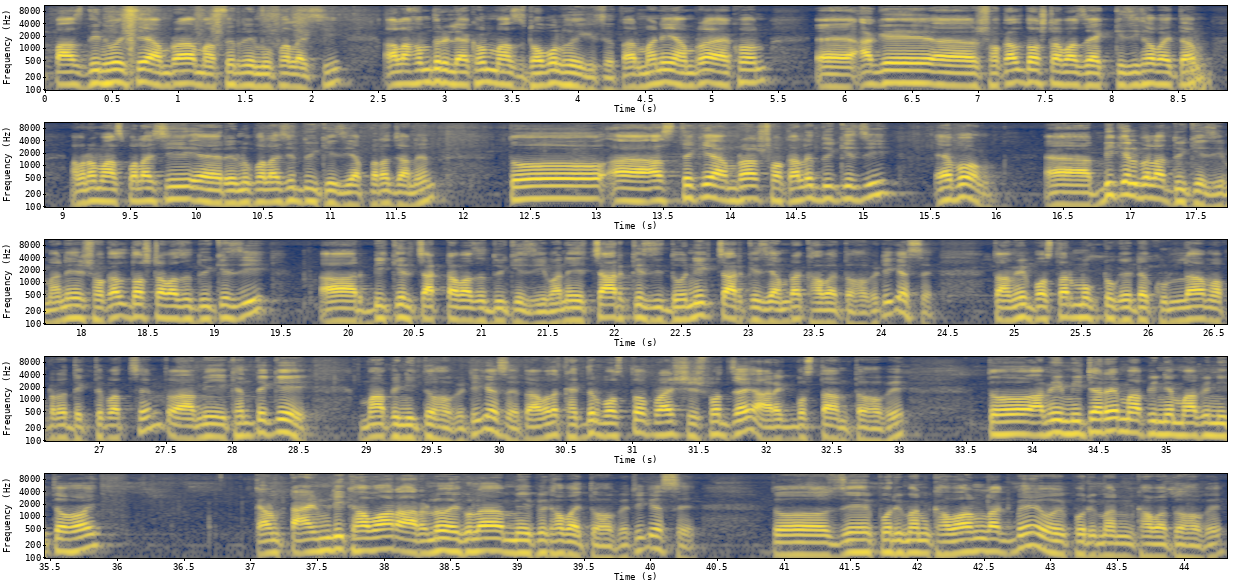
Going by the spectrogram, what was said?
পাঁচ দিন হয়েছে আমরা মাছের রেনু ফালাইছি। আলহামদুলিল্লাহ এখন মাছ ডবল হয়ে গেছে। তার মানে আমরা এখন আগে সকাল দশটা বাজে এক কেজি খাওয়াইতাম। আমরা মাছ পালাইছি রেনু ফালাইছি দুই কেজি, আপনারা জানেন। তো আজ থেকে আমরা সকালে দুই কেজি এবং বিকেলবেলা দুই কেজি। মানে সকাল দশটা বাজে দুই কেজি আর বিকেল চারটা বাজে দুই কেজি। মানে চার কেজি দৈনিক, চার কেজি আমরা খাওয়াতে হবে, ঠিক আছে? তো আমি বস্তার মুখটুক এটা খুললাম, আপনারা দেখতে পাচ্ছেন। তো আমি এখান থেকে মাপে নিতে হবে, ঠিক আছে? তো আমাদের খাদ্যের বস্তা প্রায় শেষ পর্যায়ে, আরেক বস্তা আনতে হবে। তো আমি মিটারে মাপি নিয়ে মাপে নিতে হয়। কারণ টাইমলি খাবার আর হলো এগুলা মেপে খাওয়াইতে হবে, ঠিক আছে? তো যে পরিমাণ খাওয়ানো লাগবে, ওই পরিমাণ খাওয়াতে হবে।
